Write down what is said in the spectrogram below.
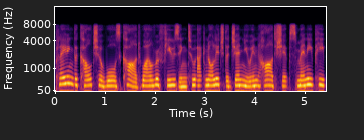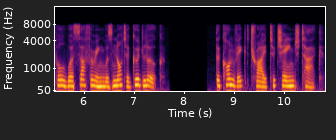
Playing the culture wars card while refusing to acknowledge the genuine hardships many people were suffering was not a good look. The convict tried to change tack.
